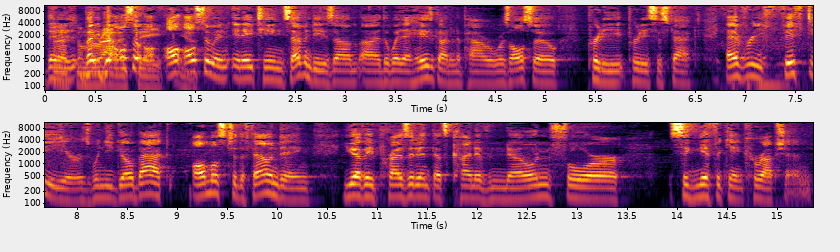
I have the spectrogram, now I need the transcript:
Than but, but, also yeah. also in, in 1870s, um, uh, the way that Hayes got into power was also pretty pretty suspect. Every 50 years, when you go back almost to the founding, you have a president that's kind of known for significant corruption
